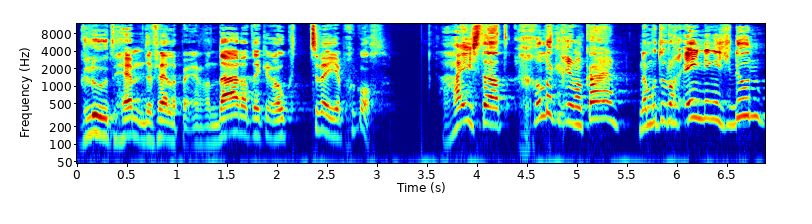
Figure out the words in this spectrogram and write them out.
Glute Ham Developer. En vandaar dat ik er ook twee heb gekocht. Hij staat gelukkig in elkaar. Dan moeten we nog één dingetje doen.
